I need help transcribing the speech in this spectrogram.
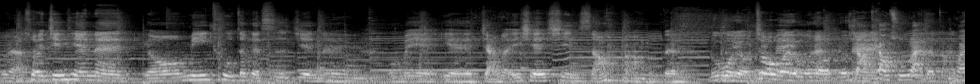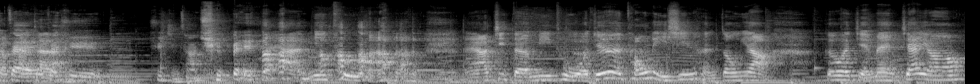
对啊，所以今天呢，由 Me Too 这个事件呢。我们也也讲了一些性骚扰的，如果有作为有有想跳出来的，赶快再再去去警察局。备案，Me Too 啊，哎呀，记得 Me Too，我觉得同理心很重要，各位姐妹加油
